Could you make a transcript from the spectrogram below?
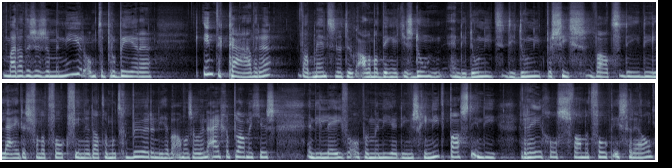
maar dat is dus een manier om te proberen in te kaderen dat mensen natuurlijk allemaal dingetjes doen. En die doen niet, die doen niet precies wat die, die leiders van het volk vinden dat er moet gebeuren. Die hebben allemaal zo hun eigen plannetjes. En die leven op een manier die misschien niet past in die regels van het volk Israël.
